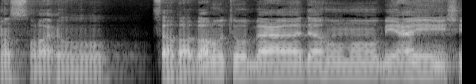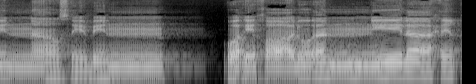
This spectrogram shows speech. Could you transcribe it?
مصرع فغبرت بعدهم بعيش ناصب وإخال أني لاحق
